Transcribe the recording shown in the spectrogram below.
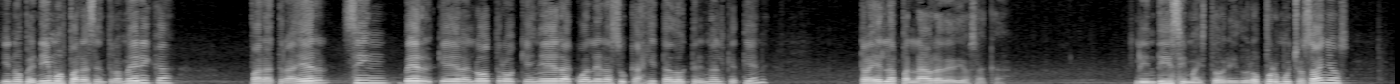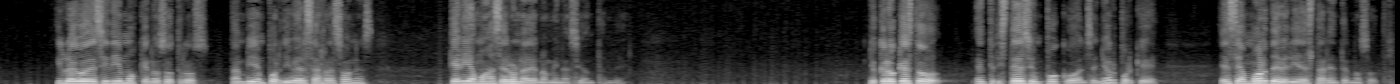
y nos venimos para Centroamérica para traer sin ver qué era el otro, quién era, cuál era su cajita doctrinal que tiene, traer la palabra de Dios acá. Lindísima historia y duró por muchos años y luego decidimos que nosotros también por diversas razones queríamos hacer una denominación también. Yo creo que esto entristece un poco al Señor porque ese amor debería estar entre nosotros.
